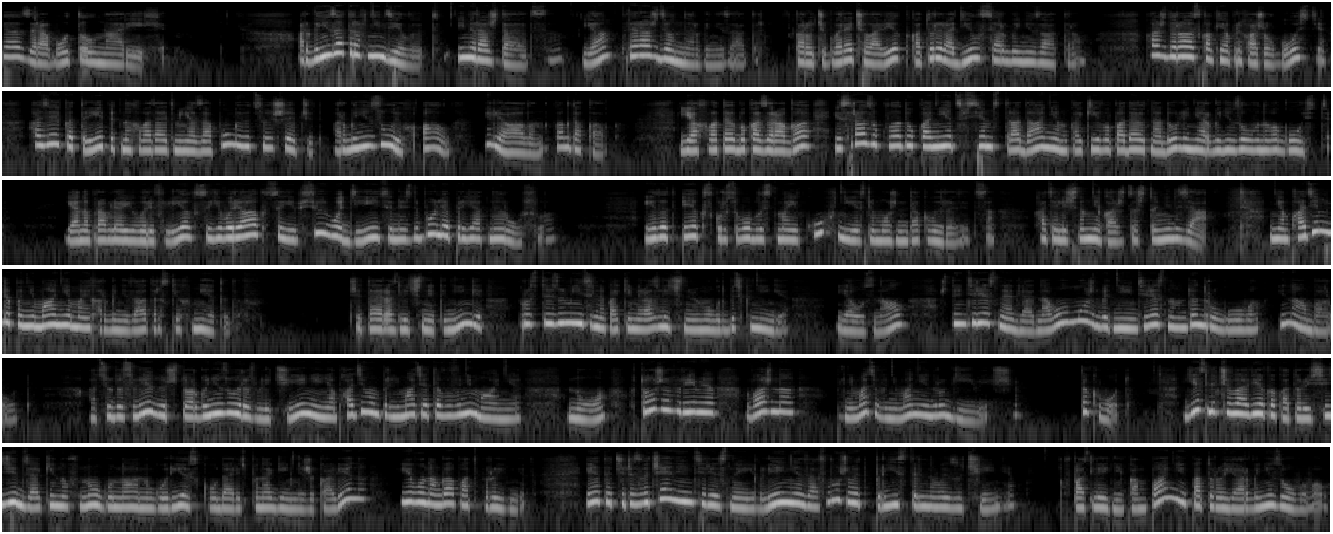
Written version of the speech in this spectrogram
я заработал на орехе. Организаторов не делают, ими рождаются. Я прирожденный организатор. Короче говоря, человек, который родился организатором. Каждый раз, как я прихожу в гости, хозяйка трепетно хватает меня за пуговицу и шепчет «Организуй их, Ал!» или «Алан, когда как». Я хватаю быка за рога и сразу кладу конец всем страданиям, какие выпадают на долю неорганизованного гостя. Я направляю его рефлексы, его реакции и всю его деятельность в более приятное русло. И этот экскурс в область моей кухни, если можно так выразиться, хотя лично мне кажется, что нельзя, необходим для понимания моих организаторских методов. Читая различные книги, просто изумительно, какими различными могут быть книги, я узнал, что интересное для одного может быть неинтересным для другого и наоборот. Отсюда следует, что организуя развлечения, необходимо принимать это во внимание, но в то же время важно принимать во внимание и другие вещи. Так вот, если человека, который сидит, закинув ногу на ногу, резко ударить по ноге ниже колена, его нога подпрыгнет. И это чрезвычайно интересное явление заслуживает пристального изучения. В последней кампании, которую я организовывал,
